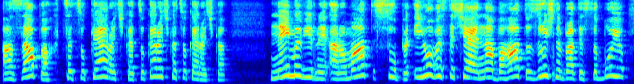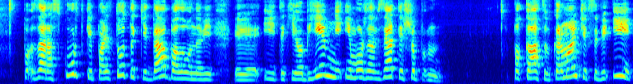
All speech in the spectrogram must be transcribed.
А запах це цукерочка, цукерочка, цукерочка. Неймовірний аромат, супер. І його вистачає набагато, зручно брати з собою. Зараз куртки, пальто такі, да, балонові е, і такі об'ємні, і можна взяти, щоб покласти в карманчик собі, і в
